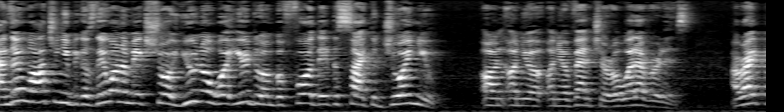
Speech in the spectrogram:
And they're watching you because they want to make sure you know what you're doing before they decide to join you on, on, your, on your venture or whatever it is. All right?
